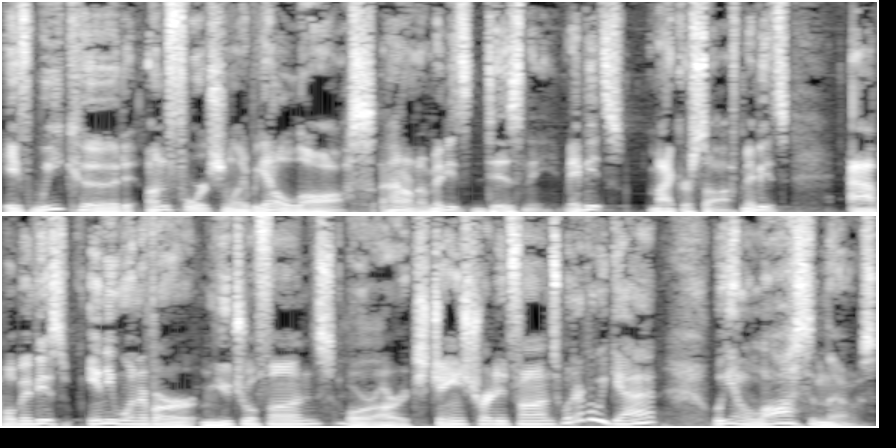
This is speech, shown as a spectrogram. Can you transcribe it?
if we could, unfortunately, we got a loss. I don't know. Maybe it's Disney. Maybe it's Microsoft. Maybe it's Apple. Maybe it's any one of our mutual funds or mm-hmm. our exchange traded funds. Whatever we got, we got a loss in those.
